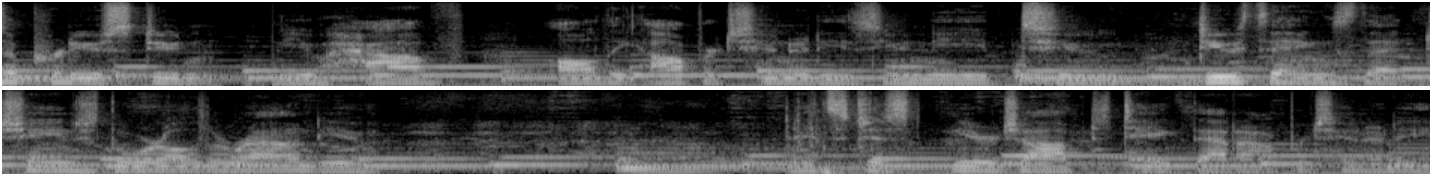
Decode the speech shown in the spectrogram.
a Purdue student, you have all the opportunities you need to do things that change the world around you. It's just your job to take that opportunity.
